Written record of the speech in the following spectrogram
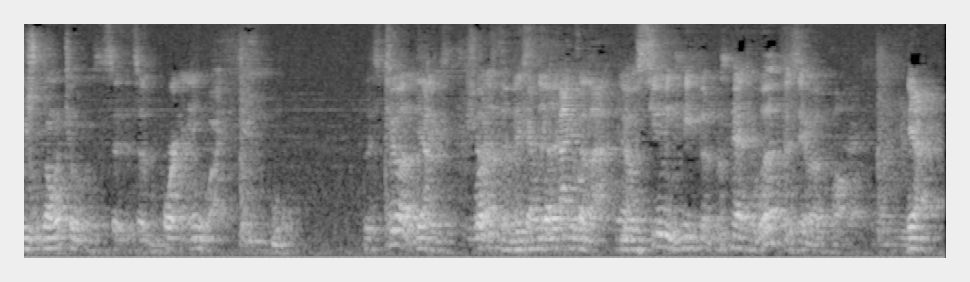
we should go into it because it's, it's important anyway. There's two other Yeah, things. sure. One of them is Okay, that we'll back to you're, that, yeah. you're assuming people are prepared to work for zero profit. Yeah,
